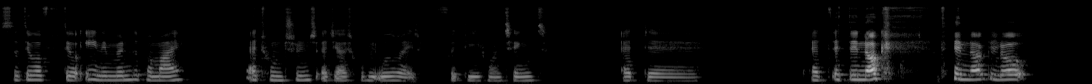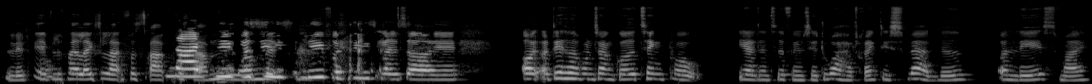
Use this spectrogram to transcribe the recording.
Så det var, det var egentlig myndet på mig, at hun synes, at jeg skulle blive udredt. Fordi hun tænkte, at, øh, at, at det nok det nok lå lidt for... blev heller ikke så langt for stram. Nej, for lige præcis, lige præcis. altså, øh, og, og det havde hun sådan gået og tænkt på i al den tid, for hun siger, du har haft rigtig svært ved at læse mig.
